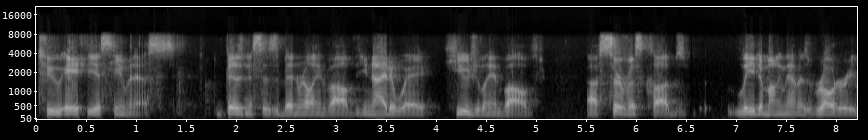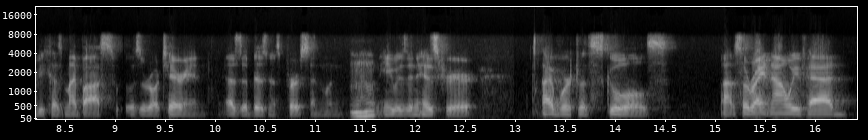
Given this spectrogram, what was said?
to atheist humanists. Businesses have been really involved. The United Way, hugely involved. Uh, service clubs, lead among them is Rotary because my boss was a Rotarian as a business person when, Mhm. when he was in his career. I've worked with schools. Uh, so right now we've had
